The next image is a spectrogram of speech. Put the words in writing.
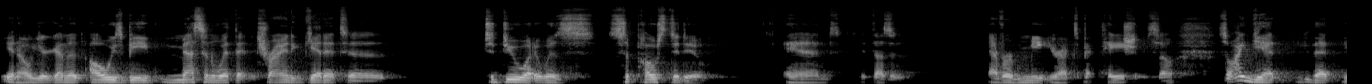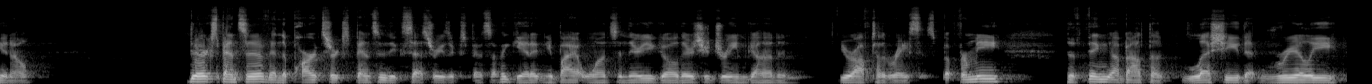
you know, you're going to always be messing with it and trying to get it to to do what it was supposed to do. And it doesn't ever meet your expectations. So so I get that, you know, they're expensive and the parts are expensive, the accessories are expensive. I get it. And you buy it once and there you go. There's your dream gun and you're off to the races. But for me, the thing about the Leshy that really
